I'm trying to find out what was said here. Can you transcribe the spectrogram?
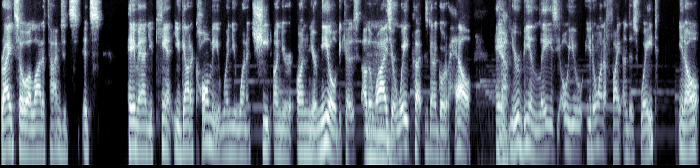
Right. So a lot of times it's it's hey man you can't you got to call me when you want to cheat on your on your meal because otherwise mm. your weight cut is going to go to hell hey yeah. you're being lazy oh you you don't want to fight on this weight you know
